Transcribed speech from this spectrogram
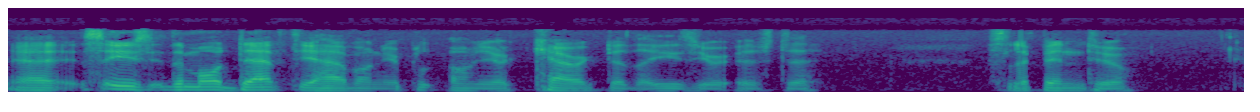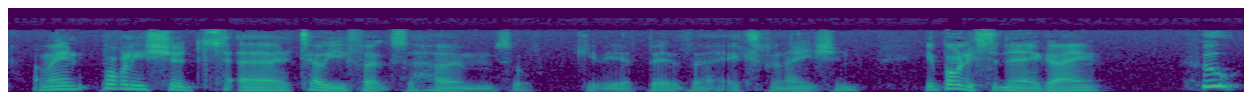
Yeah, it's easy. The more depth you have on your on your character, the easier it is to slip into. I mean, probably should uh, tell you folks at home, sort of give you a bit of uh, explanation. You're probably sitting there going, "Who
